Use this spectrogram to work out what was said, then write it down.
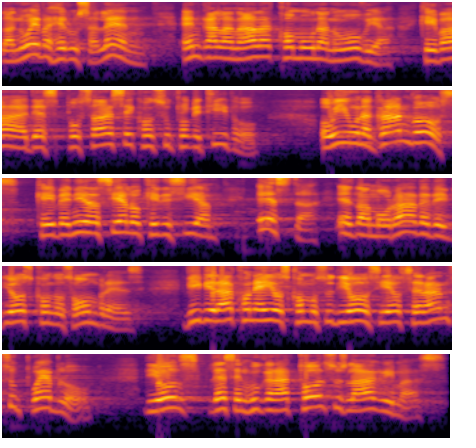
la nueva Jerusalén, engalanada como una novia que va a desposarse con su prometido. Oí una gran voz que venía del cielo que decía, esta es la morada de Dios con los hombres. Vivirá con ellos como su Dios y ellos serán su pueblo. Dios les enjugará todas sus lágrimas.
